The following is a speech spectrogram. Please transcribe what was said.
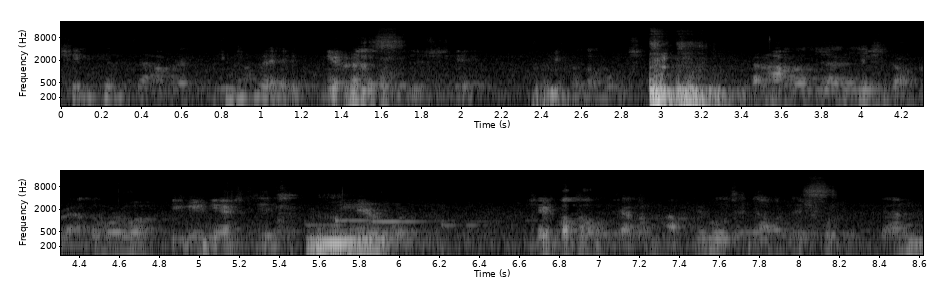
সেক্ষেত্রে আমরা কীভাবে নির্ণয় করব আমরা জানি যে ডক্টর এত বড় ডিগ্রি নিয়ে আসছে আপনি বলছেন যে আমাদের সঠিক জ্ঞান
